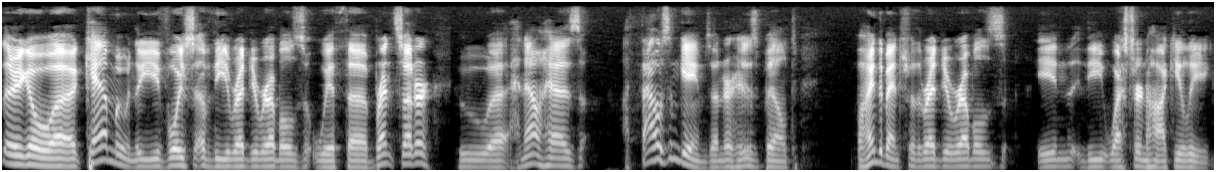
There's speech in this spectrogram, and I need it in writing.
There you go, uh, Cam Moon, the voice of the Red Deer Rebels, with uh, Brent Sutter, who uh, now has a thousand games under his belt behind the bench for the Red Deer Rebels in the Western Hockey League.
